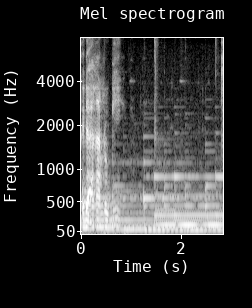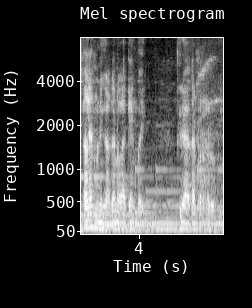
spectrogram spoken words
Tidak akan rugi. Kalian meninggalkan lelaki yang baik. Tidak akan pernah rugi.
